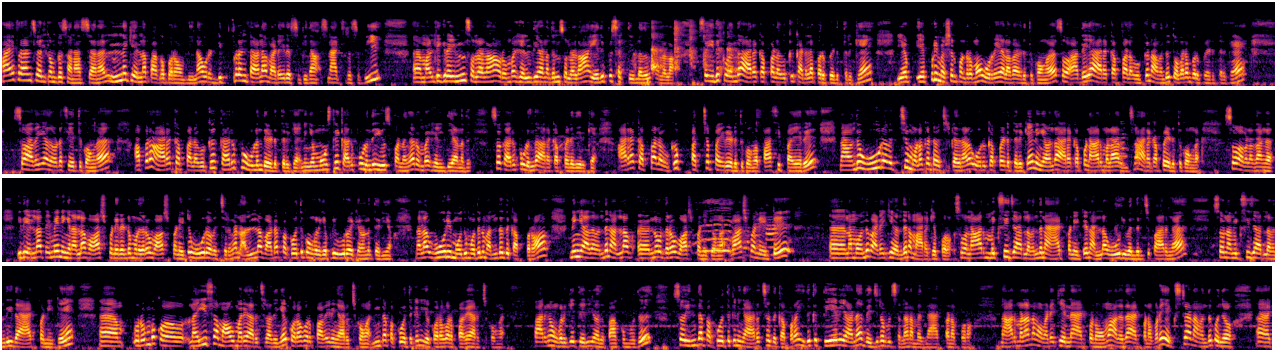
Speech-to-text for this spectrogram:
Hi friends welcome to Sana's channel இன்றைக்கி என்ன பார்க்க போகிறோம் அப்படின்னா ஒரு டிஃப்ரெண்ட்டான வடை ரெசிபி தான் ஸ்நாக்ஸ் ரெசிபி மல்டிக்ரெயின்னு சொல்லலாம் ரொம்ப ஹெல்த்தியானதுன்னு சொல்லலாம் எதிர்ப்பு சக்தி உள்ளதுன்னு சொல்லலாம். ஸோ இதுக்கு வந்து அரை கப் அளவுக்கு கடலைப்பருப்பு எடுத்திருக்கேன். எப் எப்படி மெஷர் பண்ணுறோமோ ஒரே அளவாக எடுத்துக்கோங்க. ஸோ அதே அரை கப் அளவுக்கு நான் வந்து துவரம்பருப்பு எடுத்திருக்கேன். ஸோ அதையும் அதோட சேர்த்துக்கோங்க. அப்புறம் அரை கப் அளவுக்கு கருப்பு உளுந்து எடுத்திருக்கேன். நீங்கள் மோஸ்ட்லி கருப்பு உளுந்து யூஸ் பண்ணுங்கள் ரொம்ப ஹெல்த்தியானது ஸோ கருப்பு உளுந்து அரை கப் எழுதியிருக்கேன். அரை கப் அளவுக்கு பச்சை பயிறு எடுத்துக்கோங்க. பாசிப்பயிறு நான் வந்து ஊற வச்சு முளைக்கட்ட வச்சுருக்கிறதுனால ஒரு கப் எடுத்திருக்கேன். நீங்கள் வந்து அரை கப்பு நார்மலாக இருந்துச்சுன்னா அரை கப்பு எடுத்துக்கோங்க. ஸோ அவ்வளோதாங்க இது எல்லாத்தையுமே நீங்கள் நல்லா வாஷ் பண்ணி ரெண்டு மூணு தடவை வாஷ் பண்ணிவிட்டு ஊற வச்சுருங்க. நல்லா வடை பக்குவத்துக்கு உங்களுக்கு எப்படி ஊற வைக்கணும்னு தெரியும். நல்லா ஊறி மொது மொதுன்னு வந்ததுக்கப்புறம் நீங்கள் அதை வந்து நல்லா இன்னொரு தடவை வாஷ் பண்ணிக்கோங்க. வாஷ் பண்ணிவிட்டு நம்ம வந்து வடைக்கு வந்து நம்ம அரைக்க போகிறோம் ஸோ நார் மிக்ஸி ஜாரில் வந்து நான் ஆட் பண்ணிவிட்டு நல்லா ஊறி வந்துருச்சு பாருங்கள் ஸோ நான் மிக்ஸி ஜாரில் வந்து இதை ஆட் பண்ணிவிட்டேன் ரொம்ப கொ நைஸாக மாவு மாதிரி அரைச்சிடாதீங்க. குறகுறப்பாகவே நீங்கள் அரைச்சிக்கோங்க. இந்த பக்குவத்துக்கு நீங்கள் குறகுறப்பாகவே அரைச்சிக்கோங்க. பாருங்கள் உங்களுக்கே தெரியும் அதை பார்க்கும்போது. ஸோ இந்த பக்குவத்துக்கு நீங்கள் அரைச்சதுக்கப்புறம் இதுக்கு தேவையான வெஜிடபிள்ஸ் எல்லாம் நம்ம இதில் ஆட் பண்ண போகிறோம் நார்மலாக நம்ம வடைக்கு என்ன ஆட் பண்ணுவோமோ அதை தான் ஆட் பண்ண போகிறேன் எக்ஸ்ட்ரா நான் வந்து கொஞ்சம்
